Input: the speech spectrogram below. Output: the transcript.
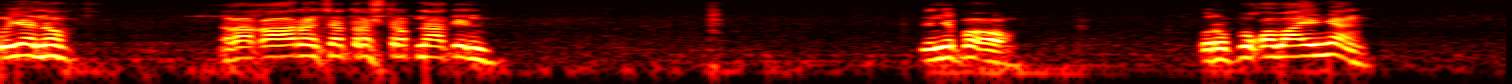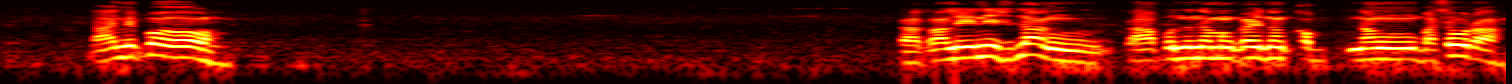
O yan oh. Nakakaarang sa trust trap natin. Yan niyo po oh. Puro po kawayan yan. Dami po oh. Kakalinis lang. Tapon na naman kayo ng, ng basura.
